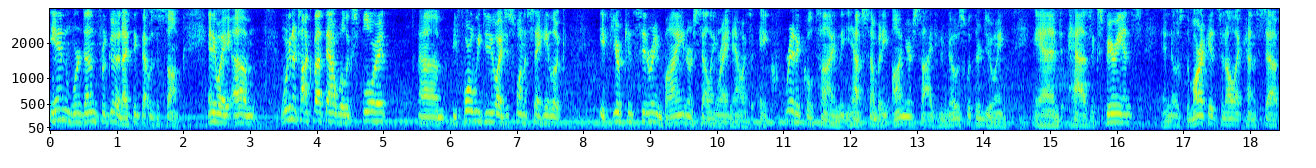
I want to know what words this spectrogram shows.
in, we're done for good. I think that was a song. Anyway, um, we're going to talk about that. We'll explore it. Um, before we do, I just want to say, hey, look, if you're considering buying or selling right now, it's a critical time that you have somebody on your side who knows what they're doing and has experience and knows the markets and all that kind of stuff.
